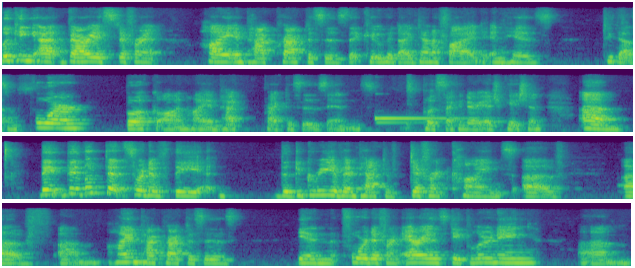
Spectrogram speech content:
looking at various different high impact practices that Kuh had identified in his 2004 book on high impact practices in post-secondary education. Um, they, they looked at sort of the, the degree of impact of different kinds of, of um, high impact practices in four different areas, deep learning, um,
